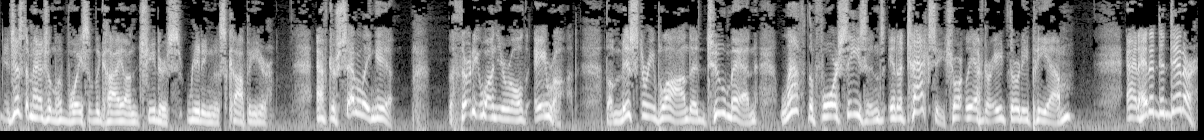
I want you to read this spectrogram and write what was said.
Just imagine the voice of the guy on Cheaters reading this copy here. After settling in, the 31-year-old A-Rod, the mystery blonde, and two men left the Four Seasons in a taxi shortly after 8.30 p.m. and headed to dinner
